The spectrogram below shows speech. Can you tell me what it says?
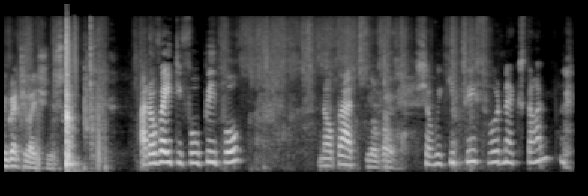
Congratulations. Out of 84 people, not bad. Not bad. Shall we keep this for next time?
